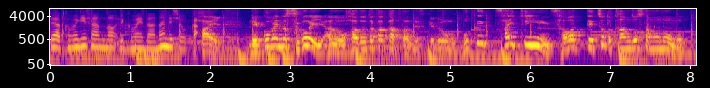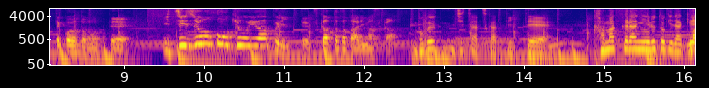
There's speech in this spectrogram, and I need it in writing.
では小麦さんのレコメンドは何でしょうか？はい、レコメンドすごいあのハードル高かったんですけど、僕最近触ってちょっと感動したものを持ってこようと思って。位置情報共有アプリって使ったことありますか？僕実は使っていて鎌倉にいる時だけ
